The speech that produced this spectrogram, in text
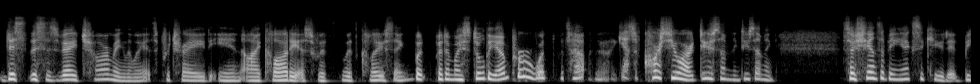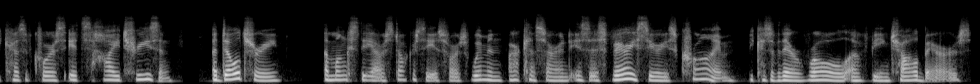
This this is very charming the way it's portrayed in I Claudius with, with Claudius saying, but, but am I still the emperor? What, what's happening? Like, yes, of course you are. Do something, do something. So she ends up being executed because, of course, it's high treason. Adultery amongst the aristocracy, as far as women are concerned, is this very serious crime because of their role of being childbearers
